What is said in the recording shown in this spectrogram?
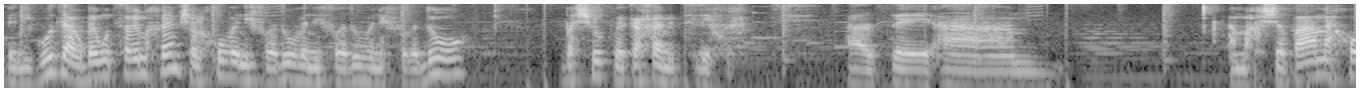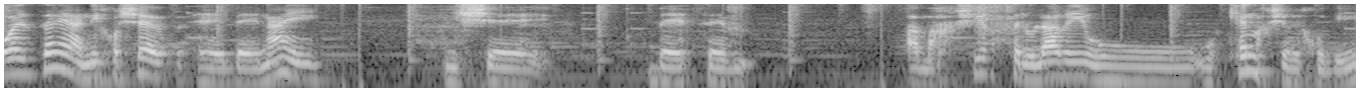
בניגוד להרבה מוצרים אחרים שהלכו ונפרדו ונפרדו ונפרדו בשוק וככה הם הצליחו. אז uh, המחשבה מאחורי זה, אני חושב, uh, בעיניי, היא שבעצם המכשיר סלולרי הוא, הוא כן מכשיר ייחודי,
